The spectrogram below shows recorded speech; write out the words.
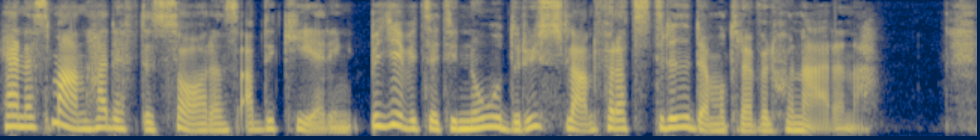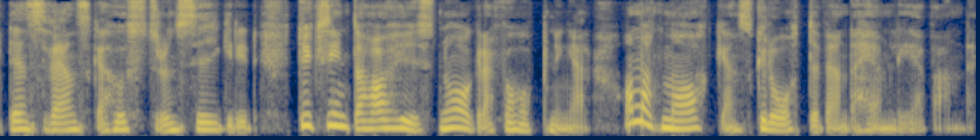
hennes man hade efter tsarens abdikering begivit sig till Nordryssland för att strida mot revolutionärerna. Den svenska hustrun Sigrid tycks inte ha hyst några förhoppningar om att maken skulle återvända hem levande.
